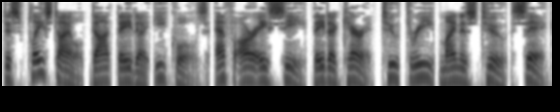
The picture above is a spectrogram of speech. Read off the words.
Display style dot theta equals frac theta caret two three minus two sig.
